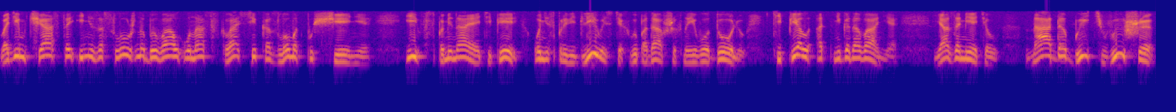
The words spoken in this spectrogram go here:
Вадим часто и незаслуженно бывал у нас в классе козлом отпущения, и, вспоминая теперь о несправедливостях, выпадавших на его долю, кипел от негодования. Я заметил, надо быть выше.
